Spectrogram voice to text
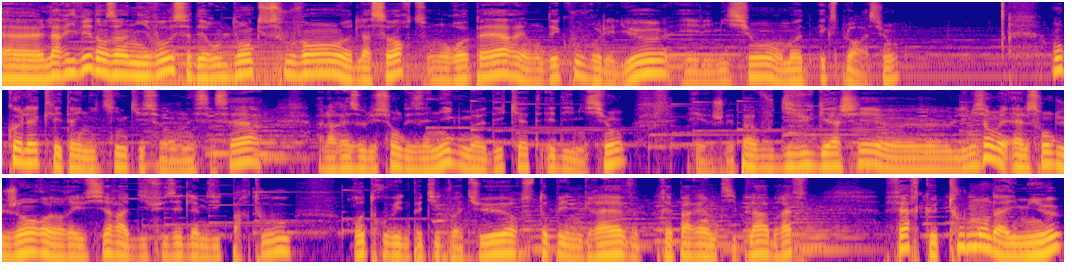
Euh, L'arrivée dans un niveau se déroule donc souvent euh, de la sorte, on repère et on découvre les lieux et les missions en mode exploration. On collecte les Tinykin qui seront nécessaires à la résolution des énigmes, des quêtes et des missions. Et je vais pas vous divulgacher euh, les missions, mais elles sont du genre euh, réussir à diffuser de la musique partout, retrouver une petite voiture, stopper une grève, préparer un petit plat, bref, faire que tout le monde aille mieux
